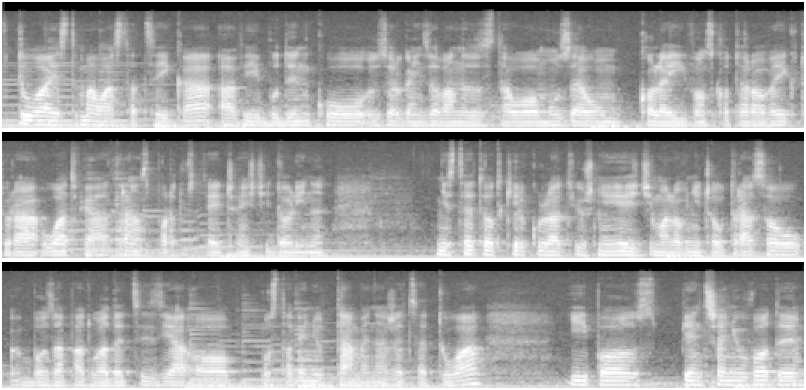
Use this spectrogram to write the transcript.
W Tua jest mała stacyjka, a w jej budynku zorganizowane zostało Muzeum Kolei Wąskotorowej, która ułatwia transport w tej części doliny. Niestety od kilku lat już nie jeździ malowniczą trasą, bo zapadła decyzja o postawieniu tamy na rzece Tua i po spiętrzeniu wody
